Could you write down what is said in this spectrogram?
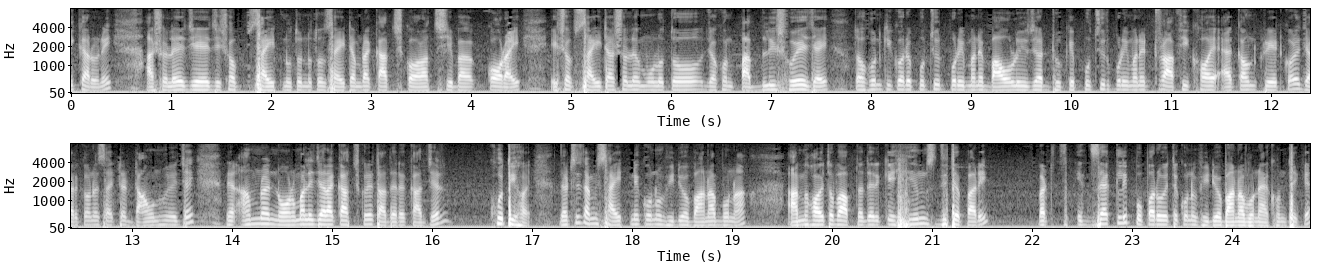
এই কারণেই। আসলে যে যেসব সাইট নতুন নতুন সাইট আমরা কাজ করাচ্ছি বা করাই, এসব সাইট আসলে মূলত যখন পাবলিশ হয়ে যায়, তখন কি করে প্রচুর পরিমাণে বাউল ইউজার ঢুকে, প্রচুর পরিমাণে ট্রাফিক হয় অ্যাকাউন্ট ক্রিয়েট করে, যার কারণে সাইটটা ডাউন হয়ে যায়। দেন আমরা নর্মালি যারা কাজ করে তাদের কাজের ক্ষতি হয়। দ্যাটস ইজ আমি সাইট নিয়ে কোনো ভিডিও বানাবো না। আমি হয়তো বা আপনাদেরকে হিমস দিতে পারি বাট এক্স্যাক্টলি প্রপার ওয়েতে কোনো ভিডিও বানাবো না এখন থেকে।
